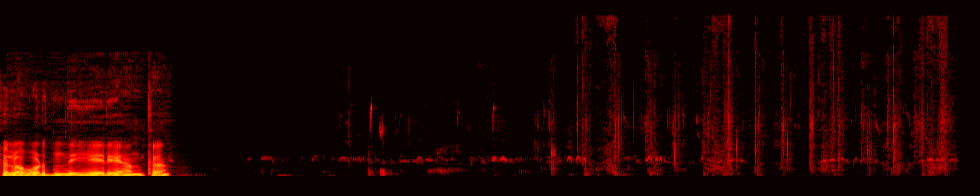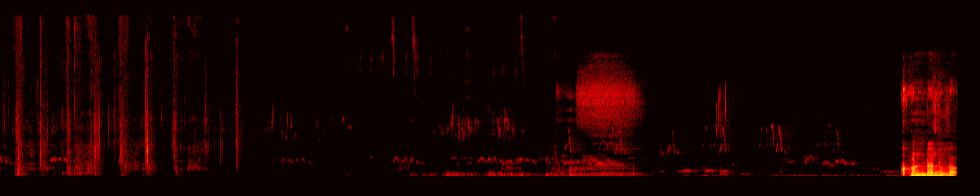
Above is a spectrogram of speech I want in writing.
పిలువబడుతుంది ఏరియా అంతా. కొండల్లో.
